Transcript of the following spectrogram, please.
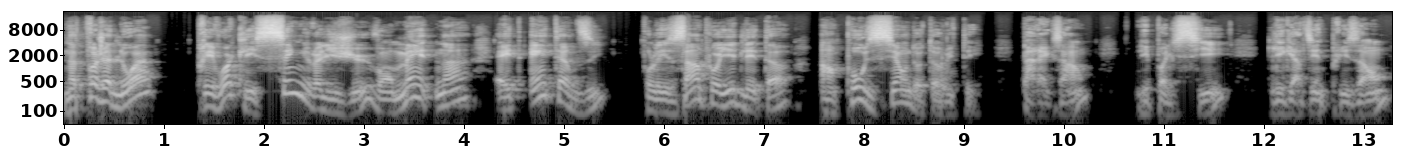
Notre projet de loi prévoit que les signes religieux vont maintenant être interdits pour les employés de l'État en position d'autorité. Par exemple, les policiers, les gardiens de prison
